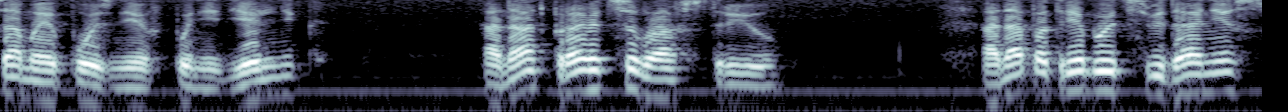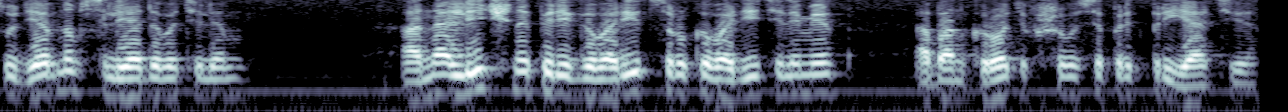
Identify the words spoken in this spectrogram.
самое позднее в понедельник, она отправится в Австрию. Она потребует свидания с судебным следователем. Она лично переговорит с руководителями обанкротившегося предприятия.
